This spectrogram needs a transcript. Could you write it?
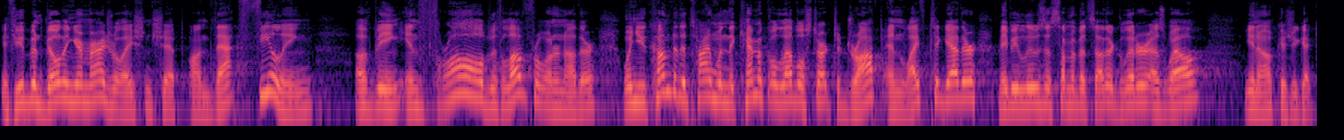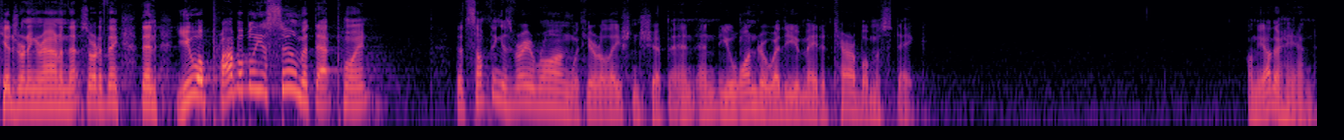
if you've been building your marriage relationship on that feeling of being enthralled with love for one another, when you come to the time when the chemical levels start to drop and life together maybe loses some of its other glitter as well, you know, because you got kids running around and that sort of thing, then you will probably assume at that point that something is very wrong with your relationship and, and you wonder whether you made a terrible mistake. On the other hand,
